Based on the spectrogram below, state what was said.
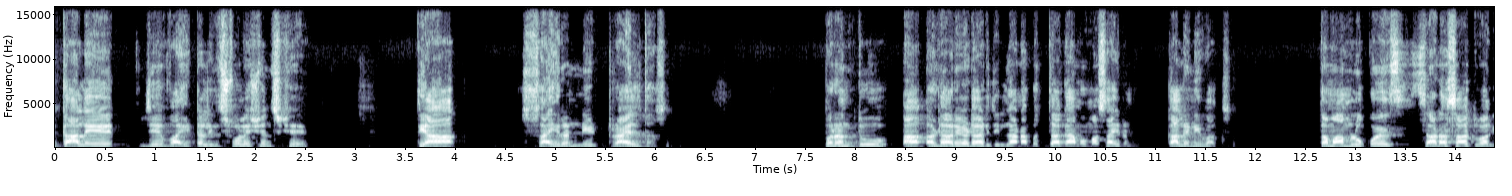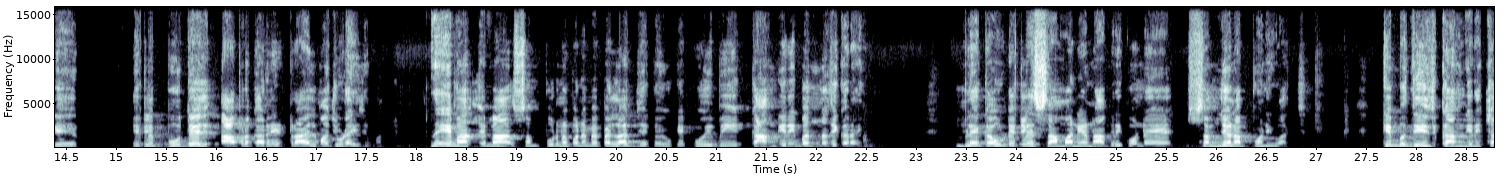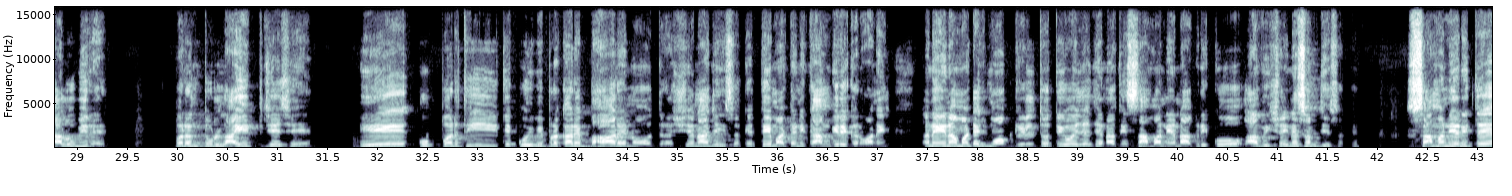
કાલે જે vital installations છે, ત્યાં સાયરનની ટ્રાયલ થશે. પરંતુ આ અઢારે અઢાર જિલ્લાના બધા ગામોમાં સાયરન કાલે નહીં વાગશે. તમામ લોકોએ સાડા સાત વાગે, એટલે પોતે જ આ પ્રકારની ટ્રાયલમાં જોડાઈ જવાનું છે. ને એમાં એમાં સંપૂર્ણપણે મેં પહેલા જ જે કહ્યું કે કોઈ બી કામગીરી બંધ નથી કરાઈ. બ્લેકઆઉટ એટલે સામાન્ય નાગરિકોને સમજણ આપવાની વાત છે કે બધી જ કામગીરી ચાલુ બી રહે પરંતુ લાઇટ જે છે, એ ઉપરથી કે કોઈ બી પ્રકારે બહાર એનો દ્રશ્ય ના જઈ શકે તે માટેની કામગીરી કરવાની અને એના માટે જ મોક ડ્રીલ થતી હોય છે, જેનાથી સામાન્ય નાગરિકો આ વિષયને સમજી શકે. સામાન્ય રીતે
